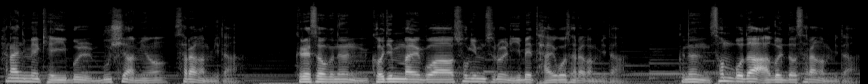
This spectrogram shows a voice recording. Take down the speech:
하나님의 개입을 무시하며 살아갑니다. 그래서 그는 거짓말과 속임수를 입에 달고 살아갑니다. 그는 선보다 악을 더 사랑합니다.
